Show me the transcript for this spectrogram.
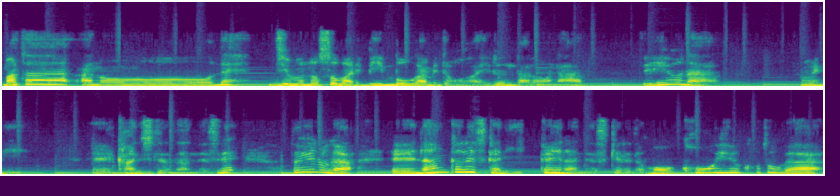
また、あのー、ね、自分のそばに貧乏神とかがいるんだろうなっていうような風に、え感じてたんですね。というのが、え、何ヶ月かに1回なんですけれども、こういうことが、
